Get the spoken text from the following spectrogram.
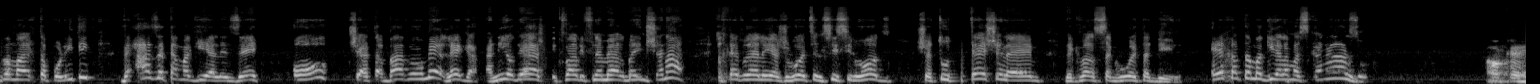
במערכת הפוליטית, ואז אתה מגיע לזה, או שאתה בא ואומר, רגע, אני יודע שכבר לפני 140 שנה, החבר'ה האלה ישבו אצל סיסיל רודס, שתו התה שלהם, וכבר סגרו את הדיל. איך אתה מגיע למסקנה הזו? אוקיי.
